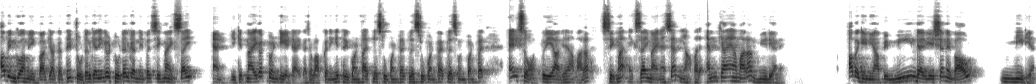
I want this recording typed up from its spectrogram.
अब इनको हम एक बार क्या करते हैं? टोटल करेंगे और टोटल करने पर सिग्मा एक्साई एन ये कितना आएगा? 28 आएगा। जब आप करेंगे 3.5 plus 2.5 plus 2.5 plus 1.5 and so on तो ये आ गया हमारा sigma x i minus m यहाँ पर एम क्या है हमारा? मीडियन है। अब अगेन यहाँ पे मीन डेविएशन अबाउट मीडियन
